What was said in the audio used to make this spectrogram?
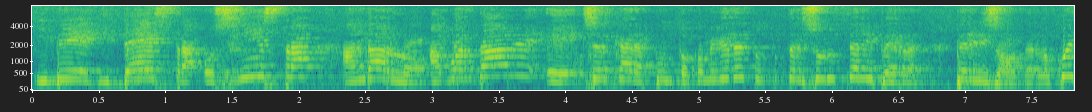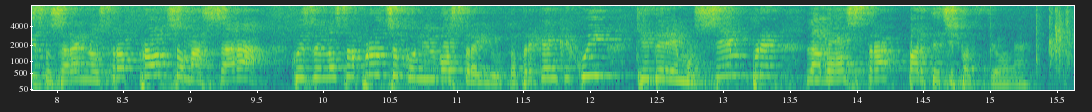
idee di destra o sinistra andarlo a guardare e cercare appunto, come vi ho detto, tutte le soluzioni per, per risolverlo. Questo sarà il nostro approccio, ma sarà questo il nostro approccio con il vostro aiuto, perché anche qui chiederemo sempre la vostra partecipazione.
